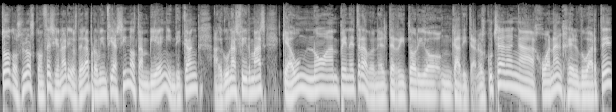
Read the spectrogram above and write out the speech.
todos los concesionarios de la provincia, sino también, indican algunas firmas que aún no han penetrado en el territorio gaditano. Escucharán a Juan Ángel Duarte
